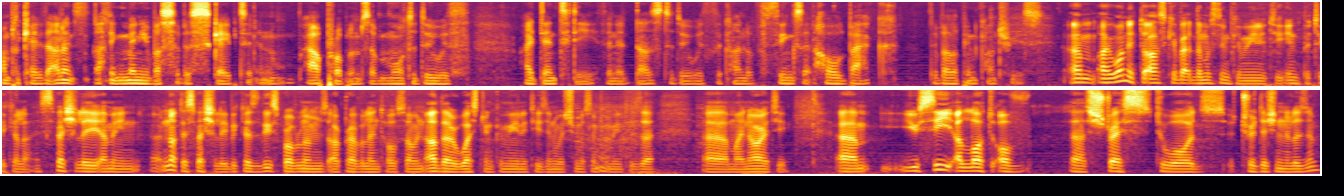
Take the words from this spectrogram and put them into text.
complicated. I don't. I think many of us have escaped it, and our problems have more to do with identity than it does to do with the kind of things that hold back developing countries. Um, I wanted to ask about the Muslim community in particular, especially, I mean, uh, not especially, because these problems are prevalent also in other Western communities in which Muslim Mm. communities are a minority. Um, you see a lot of uh, stress towards traditionalism,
